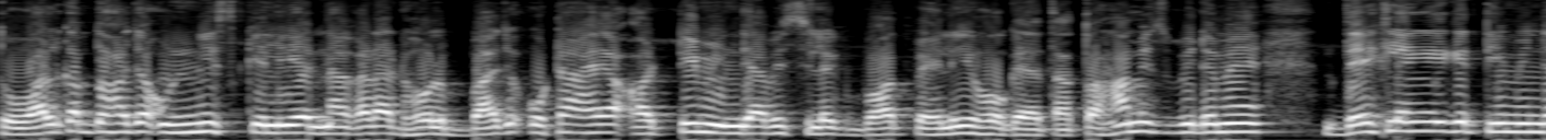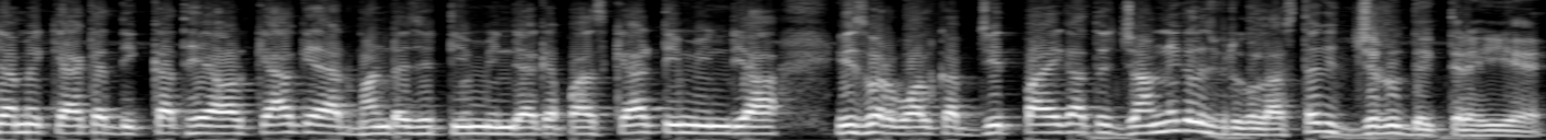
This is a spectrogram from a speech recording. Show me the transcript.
तो वर्ल्ड कप 2019 के लिए नगड़ा ढोल बज उठा है और टीम इंडिया भी सिलेक्ट बहुत पहले ही हो गया था। तो हम इस वीडियो में देख लेंगे कि टीम इंडिया में क्या क्या दिक्कत है और क्या क्या एडवांटेज है टीम इंडिया के पास, क्या टीम इंडिया इस बार वर्ल्ड कप जीत पाएगा। तो जानने के लिए इस वीडियो को लास्ट तक ज़रूर देखते रहिए।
